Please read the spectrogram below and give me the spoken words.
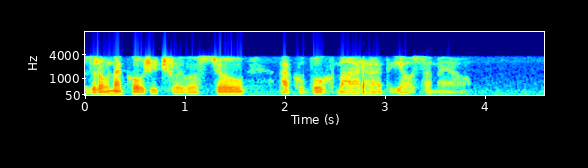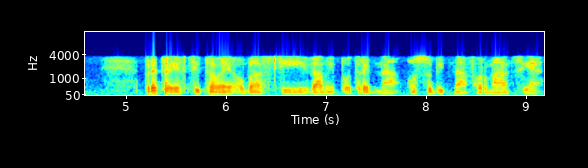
s rovnakou žičlivosťou, ako Boh má rád jeho samého. Preto je v citovej oblasti veľmi potrebná osobitná formácia,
